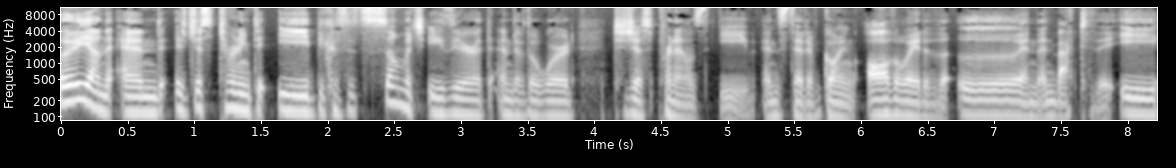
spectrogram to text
ui on the end is just turning to e because it's so much easier at the end of the word to just pronounce e instead of going all the way to the u and then back to the e.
